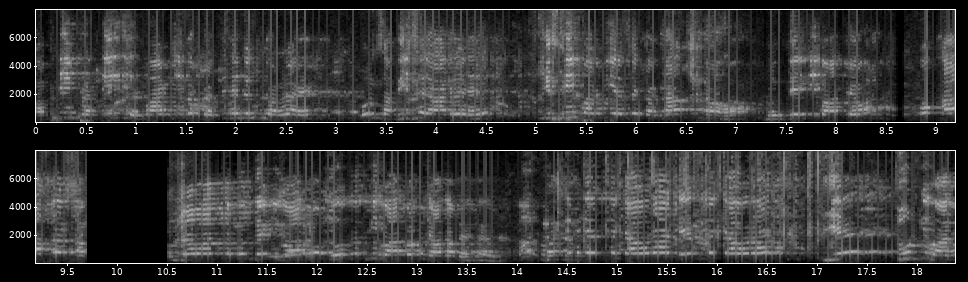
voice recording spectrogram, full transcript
अपनी प्रति, पार्टी का प्रतिनिधित्व कर रहे हैं, उन सभी से आग्रह है, किसी पर भी ऐसे कटाक्ष ना हो, मुद्दे की बातें हो और खासकर शमशाबाद के मुद्दे की बात लोगों की बातों में ज़्यादा बेहतर मध्य प्रदेश में क्या रहा देश में क्या रहा ये दूर की बात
